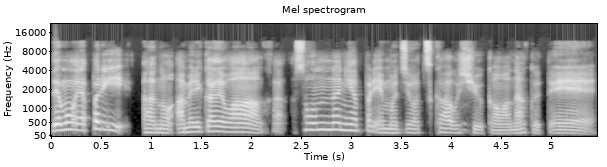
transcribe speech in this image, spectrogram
でもやっぱり、あの、アメリカでは、かそんなにやっぱり絵文字を使う習慣はなくて、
